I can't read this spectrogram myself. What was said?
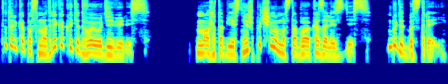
Ты только посмотри, как эти двое удивились. Может, объяснишь, почему мы с тобой оказались здесь? Будет быстрей».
